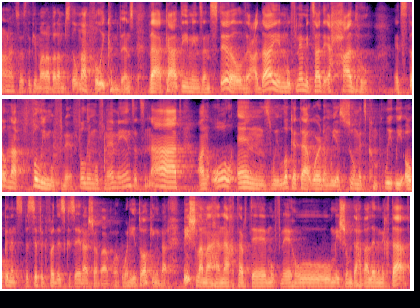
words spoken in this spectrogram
All right, says the Gemara, but I'm still not fully convinced. The akati means, and still, the adayin mufne mitzad ehadhu. It's still not fully mufne. Fully mufne means it's not on all ends. We look at that word and we assume it's completely open and specific for this gezerah shava. What are you talking about? Bishlama hanach tarte mufnehu mishum dahava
